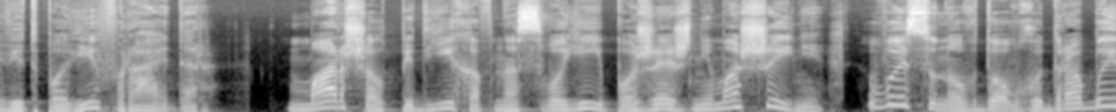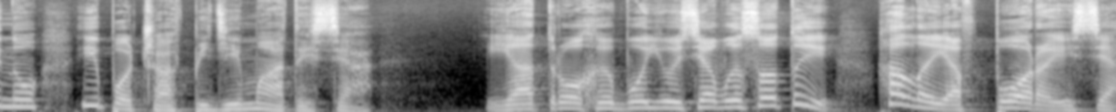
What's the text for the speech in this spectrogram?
відповів райдер. Маршал під'їхав на своїй пожежній машині, висунув довгу драбину і почав підійматися. Я трохи боюся висоти, але я впораюся.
